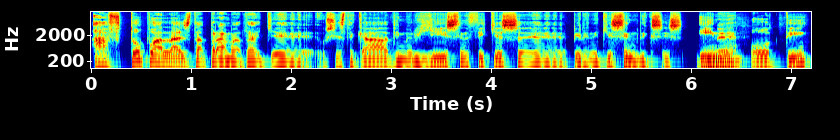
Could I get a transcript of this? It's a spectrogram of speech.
Αυτό που αλλάζει τα πράγματα και ουσιαστικά δημιουργεί συνθήκες ε, πυρηνικής σύνδεξης είναι Ναι. ότι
